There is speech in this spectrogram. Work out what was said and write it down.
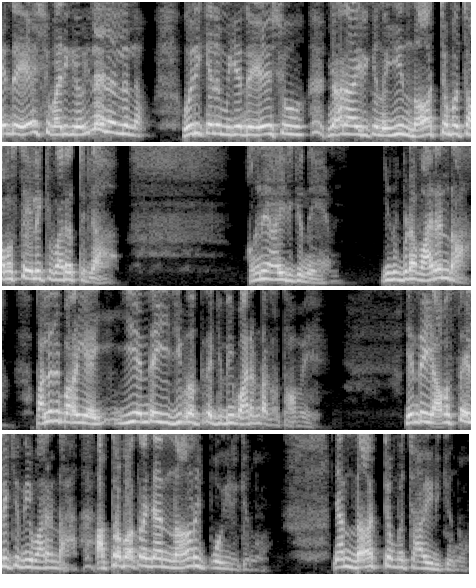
എന്റെ യേശു വരികയോ? ഇല്ല ഇല്ല ഇല്ല ഒരിക്കലും എന്റെ യേശു ഞാനായിരിക്കുന്ന ഈ നാറ്റം വെച്ച അവസ്ഥയിലേക്ക് വരത്തില്ല. അങ്ങനെ ആയിരിക്കുന്നേ. ഇതിവിടെ വരണ്ട. പലരും പറയുക ഈ എന്റെ ഈ ജീവിതത്തിലേക്ക് നീ വരണ്ട കർത്താവേ. എന്റെ ഈ അവസ്ഥയിലേക്ക് നീ വരണ്ട. അത്രമാത്രം ഞാൻ നാറിപ്പോയിരിക്കുന്നു. ഞാൻ നാറ്റം വെച്ചായിരിക്കുന്നു.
